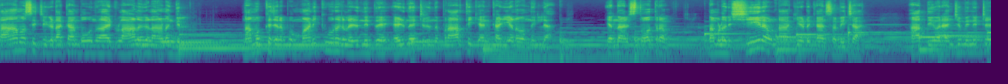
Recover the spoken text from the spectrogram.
താമസിച്ച് കിടക്കാൻ പോകുന്നതായിട്ടുള്ള ആളുകളാണെങ്കിൽ നമുക്ക് ചിലപ്പോൾ മണിക്കൂറുകൾ എഴുന്നേറ്റ് എഴുന്നേറ്റിരുന്ന് പ്രാർത്ഥിക്കാൻ കഴിയണമെന്നില്ല. എന്നാൽ സ്തോത്രം നമ്മളൊരു ശീലം ഉണ്ടാക്കിയെടുക്കാൻ ശ്രമിച്ചാൽ ആദ്യം ഒരു അഞ്ച് മിനിറ്റ്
